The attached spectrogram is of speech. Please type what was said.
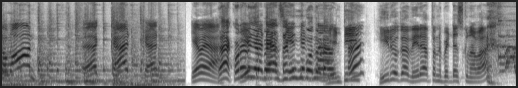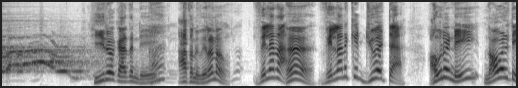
come on cut cut ఏమయ్యా? ఏంటా? హీరోగా వేరే అతను పెట్టేసుకున్నావా? హీరో కాదండి. అతను విలనం. విలనా. విలన్కి డ్యూయట్టా? అవునండి నావల్టీ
